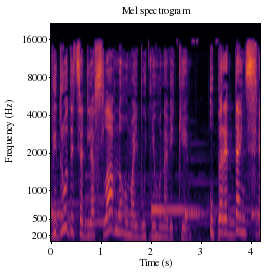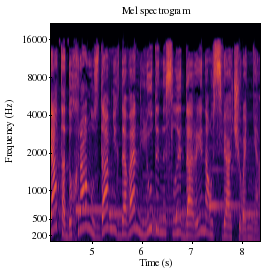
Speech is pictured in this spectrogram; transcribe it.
відродиться для славного майбутнього навіки. У переддень свята до храму з давніх давен люди несли дари на освячування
